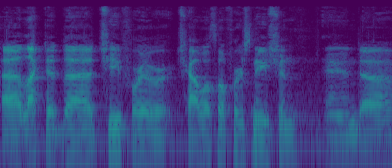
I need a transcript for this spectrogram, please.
uh, elected chief for Chawathil First Nation, and I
